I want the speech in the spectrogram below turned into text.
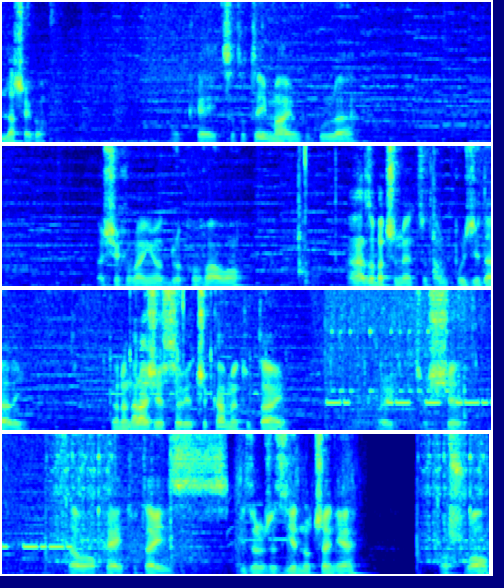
Dlaczego? Okej, co tutaj mają w ogóle? To się chyba nie odblokowało. A zobaczymy, co tam pójdzie dalej. Dobra, na razie sobie czekamy tutaj. Oj, coś się stało. Okej, tutaj z... widzę, że zjednoczenie poszło.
